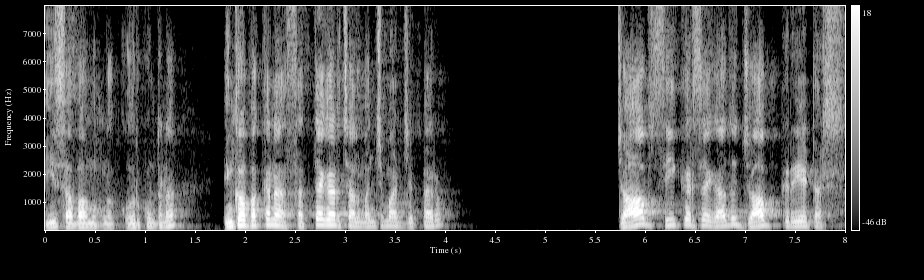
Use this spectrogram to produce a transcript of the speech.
ఈ సభాముఖంగా కోరుకుంటున్నా. ఇంకో పక్కన సత్య గారు చాలా మంచి మాట చెప్పారు. జాబ్ సీకర్సే కాదు జాబ్ క్రియేటర్స్.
